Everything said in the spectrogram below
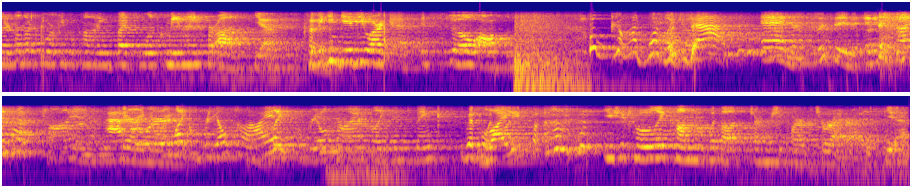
There's other four people coming, but look mainly for us. Yes. So we can give you our gift. It's so awesome. oh God, what was that? And listen, and if you guys have time There's the scary afterwards, noise. Like real time? like real time, like in sync with life? you should totally come with us to Hershey Park to ride rides. Yes.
